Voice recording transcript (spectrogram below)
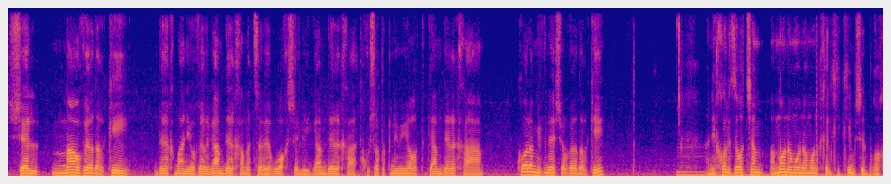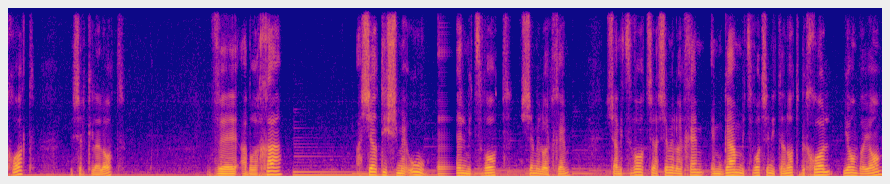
של מה עובר דרכי, דרך מה אני עובר, גם דרך המצבי רוח שלי, גם דרך התחושות הפנימיות, גם דרך ה... כל המבנה שעובר דרכי. אני יכול לזהות שם המון המון המון חלקיקים של ברכות ושל קללות. והברכה, אשר תשמעו אל מצוות השם אלוהיכם, שהמצוות של השם אלוהיכם הן גם מצוות שניתנות בכל יום ויום,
